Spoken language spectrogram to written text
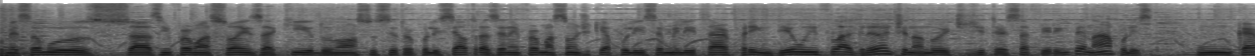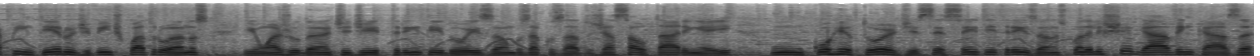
Começamos as informações aqui do nosso setor policial, trazendo a informação de que a Polícia Militar prendeu em flagrante na noite de terça-feira em Penápolis um carpinteiro de 24 anos e um ajudante de 32, ambos acusados de assaltarem aí um corretor de 63 anos quando ele chegava em casa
